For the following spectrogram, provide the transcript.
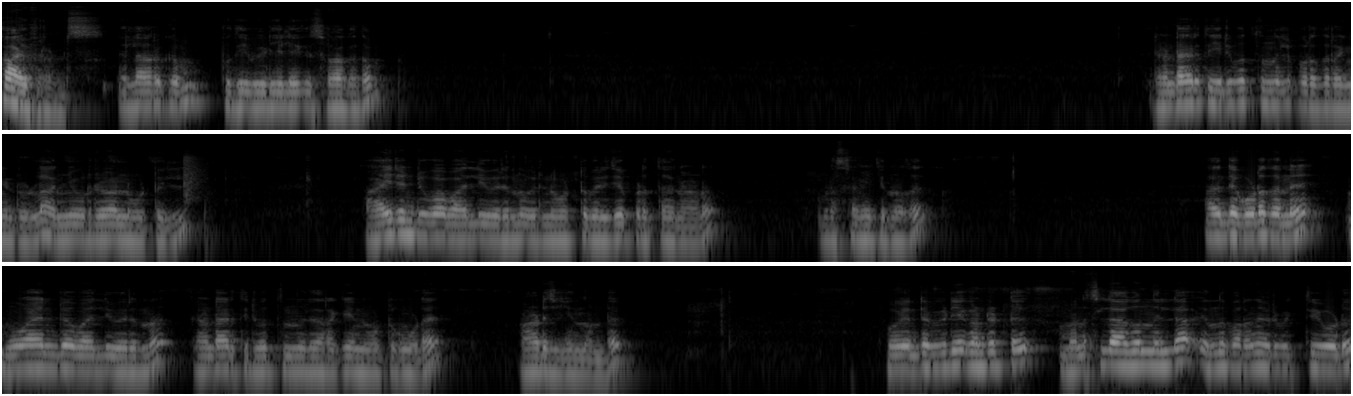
ഹായ് ഫ്രണ്ട്സ് എല്ലാവർക്കും പുതിയ വീഡിയോയിലേക്ക് സ്വാഗതം. രണ്ടായിരത്തി ഇരുപത്തൊന്നിൽ പുറത്തിറങ്ങിയിട്ടുള്ള അഞ്ഞൂറ് രൂപ നോട്ടിൽ ആയിരം രൂപ വാല്യൂ വരുന്ന ഒരു നോട്ട് പരിചയപ്പെടുത്താനാണ് ഇവിടെ ശ്രമിക്കുന്നത്. അതിന്റെ കൂടെ തന്നെ മൂവായിരം രൂപ വാല്യൂ വരുന്ന രണ്ടായിരത്തി ഇരുപത്തൊന്നിൽ ഇറക്കിയ നോട്ടും കൂടെ ആഡ് ചെയ്യുന്നുണ്ട്. അപ്പോൾ എന്റെ വീഡിയോ കണ്ടിട്ട് മനസ്സിലാകുന്നില്ല എന്ന് പറഞ്ഞ ഒരു വ്യക്തിയോട്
